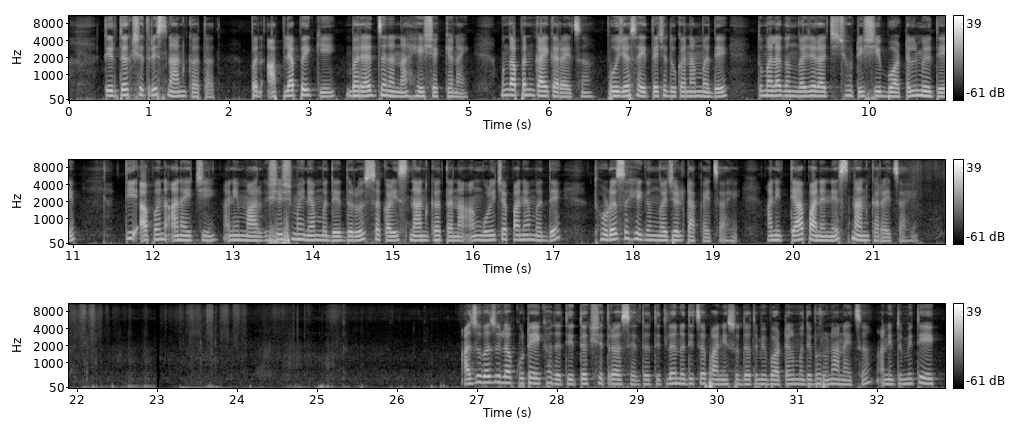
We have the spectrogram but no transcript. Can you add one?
तीर्थक्षेत्री स्नान करतात. पण आपल्यापैकी बऱ्याच जणांना हे शक्य नाही. मग आपण काय करायचं? पूजा साहित्याच्या दुकानामध्ये तुम्हाला गंगाजलाची छोटीशी बॉटल मिळते. ती आपण आणायची आणि मार्गशीर्ष महिन्यामध्ये दररोज सकाळी स्नान करताना आंघोळीच्या पाण्यामध्ये थोडंसं हे गंगाजल टाकायचं आहे आणि त्या पाण्याने स्नान करायचं आहे. आजूबाजूला कुठे एखादं तीर्थक्षेत्र असेल तर तिथलं नदीचं पाणीसुद्धा तुम्ही बॉटलमध्ये भरून आणायचं आणि तुम्ही ते एक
